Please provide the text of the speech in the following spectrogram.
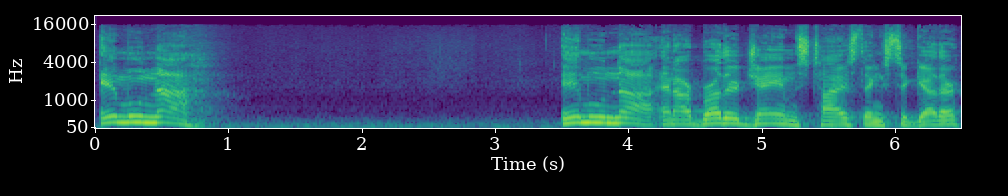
Emunah. Emunah, and our brother James ties things together.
